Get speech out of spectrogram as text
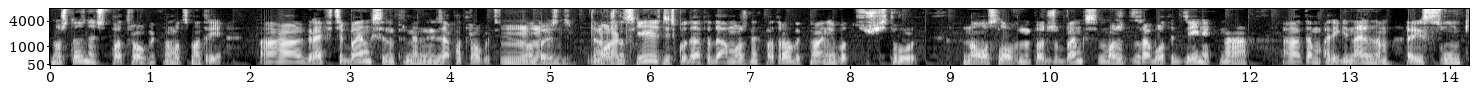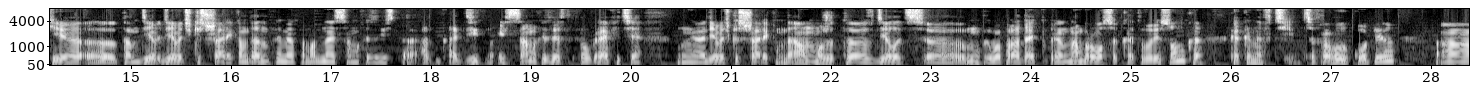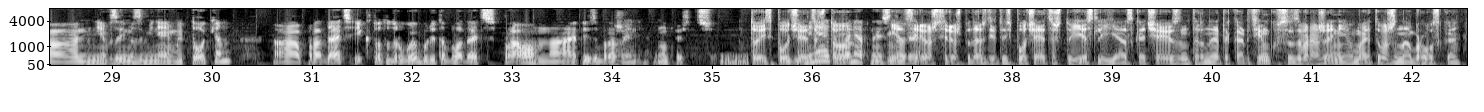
Ну, что значит потрогать? Ну, вот смотри. А, граффити Бэнкси, например, нельзя потрогать. Mm, ну, то есть, так. можно съездить куда-то, да, можно их потрогать, но они вот существуют. Но, условно, тот же Бэнкси может заработать денег на там оригинальном рисунке э, там дев, девочки с шариком, да, например, там одна из самых известных, один из самых известных в граффити девочка с шариком, да, он может э, сделать, э, ну, как бы продать, например, набросок этого рисунка как NFT, цифровую копию, а, невзаимозаменяемый токен, а, продать, и кто-то другой будет обладать правом на это изображение. Ну, то есть... То есть получается, что... это понятная история. Нет, Сереж, Сереж, подожди. То есть получается, что если я скачаю из интернета картинку с изображением этого же наброска,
